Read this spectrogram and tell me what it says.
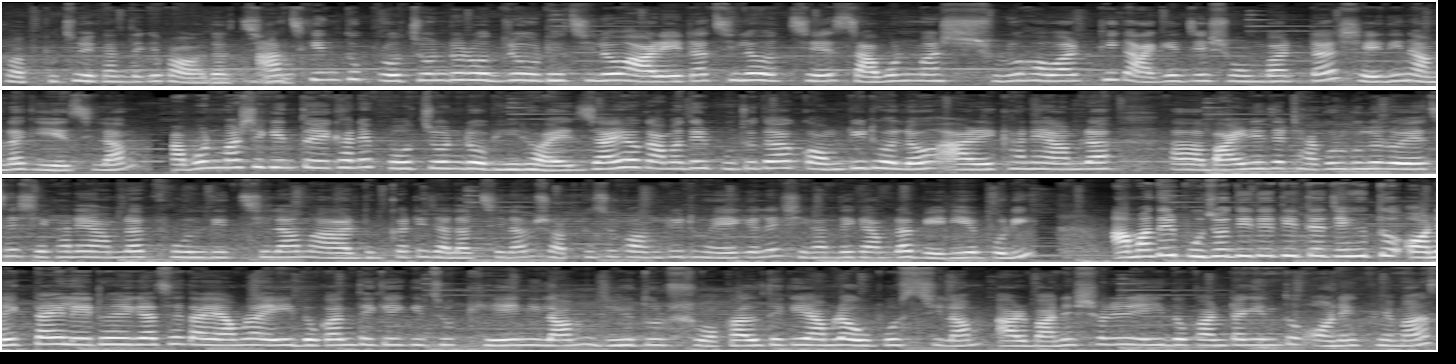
সব কিছু এখান থেকে পাওয়া যাচ্ছে আজ কিন্তু প্রচণ্ড রৌদ্র উঠেছিল, আর এটা ছিল হচ্ছে শ্রাবণ মাস শুরু হওয়ার ঠিক আগে যে সোমবারটা সেই দিন আমরা গিয়েছিলাম। শ্রাবণ মাসে কিন্তু এখানে প্রচণ্ড ভিড় হয়। যাই হোক, আমাদের পুজো দেওয়া কমপ্লিট হলো, আর এখানে আমরা বাইরে যে ঠাকুরগুলো রয়েছে, সেখানে আমরা ফুল দিচ্ছিলাম আর ধূপকাঠি জ্বালাচ্ছিলাম সব কিছু কমপ্লিট হয়ে গেলে সেখান থেকে আমরা বেরিয়ে পড়ি। আমাদের পুজো দিতে দিতে যেহেতু অনেকটাই লেট হয়ে গেছে, তাই আমরা এই দোকান থেকে কিছু খেয়ে নিলাম। যেহেতু সকাল থেকে আমরা উপোস ছিলাম, আর বানেশ্বরের এই দোকানটা কিন্তু অনেক ফেমাস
